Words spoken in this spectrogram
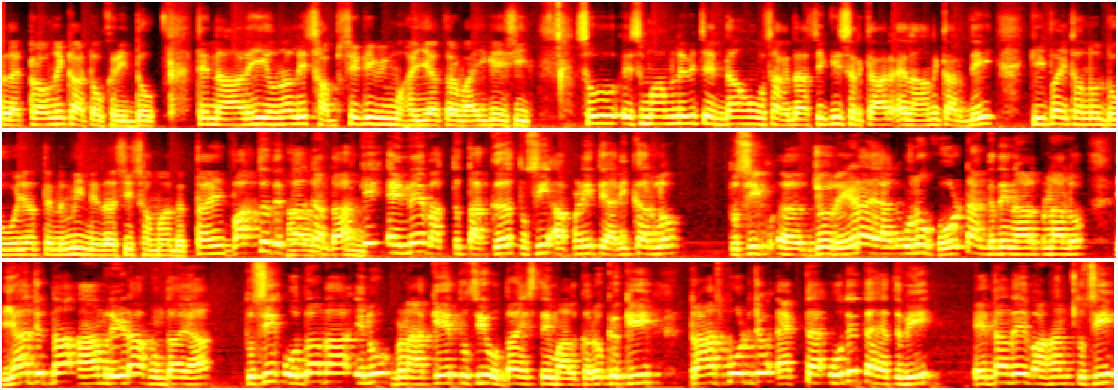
ਇਲੈਕਟ੍ਰੋਨਿਕ ਆਟੋ ਖਰੀਦੋ ਤੇ ਨਾਲ ਹੀ ਉਹਨਾਂ ਲਈ ਸਬਸਿਡੀ ਵੀ ਮੁਹੱਈਆ ਕਰਵਾਈ ਗਈ ਸੀ। ਸੋ ਇਸ ਮਾਮਲੇ ਵਿੱਚ ਇਦਾਂ ਹੋ ਸਕਦਾ ਸੀ ਕਿ ਸਰਕਾਰ ਐਲਾਨ ਕਰਦੀ ਕਿ ਭਾਈ ਤੁਹਾਨੂੰ 2 ਜਾਂ 3 ਮਹੀਨੇ ਦਾ ਅਸੀਂ ਸਮਾਂ ਦਿੱਤਾ ਹੈ ਵਕਤ ਦਿੱਤਾ ਜਾਂਦਾ। ਕਿ ਇੰਨੇ ਵਕਤ ਤੱਕ ਤੁਸੀਂ ਆਪਣੀ ਤਿਆਰੀ ਕਰ ਲਓ। ਤੁਸੀਂ ਜੋ ਰੇੜਾ ਆ ਉਹਨੂੰ ਹੋਰ ਢੰਗ ਦੇ ਨਾਲ ਬਣਾ ਲਓ। ਜਾਂ ਜਿੱਦਾਂ ਆਮ ਰੇੜਾ ਹੁੰਦਾ ਆ ਤੁਸੀਂ ਉਦਾਂ ਦਾ ਇਹਨੂੰ ਬਣਾ ਕੇ ਤੁਸੀਂ ਉਦਾਂ ਇਸਤੇਮਾਲ ਕਰੋ ਕਿਉਂਕਿ ਟਰਾਂਸਪੋਰਟ ਜੋ ਐਕਟ ਹੈ ਉਹਦੇ ਤਹਿਤ ਵੀ ਇਦਾਂ ਦੇ ਵਾਹਨ ਤੁਸੀਂ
